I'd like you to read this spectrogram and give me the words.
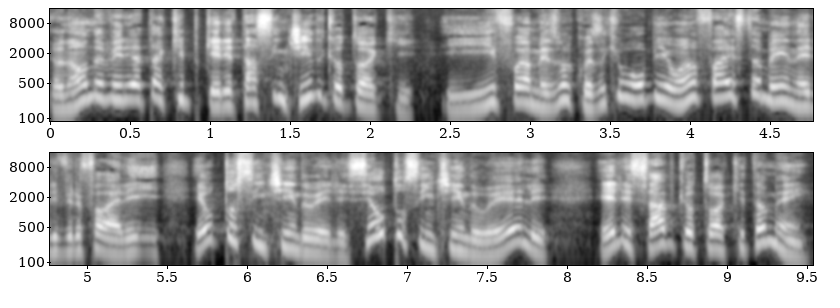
Eu não deveria estar aqui, porque ele tá sentindo que eu tô aqui. E foi a mesma coisa que o Obi-Wan faz também, né? Ele vira e fala: ele, Eu tô sentindo ele. Se eu tô sentindo ele, ele sabe que eu tô aqui também.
